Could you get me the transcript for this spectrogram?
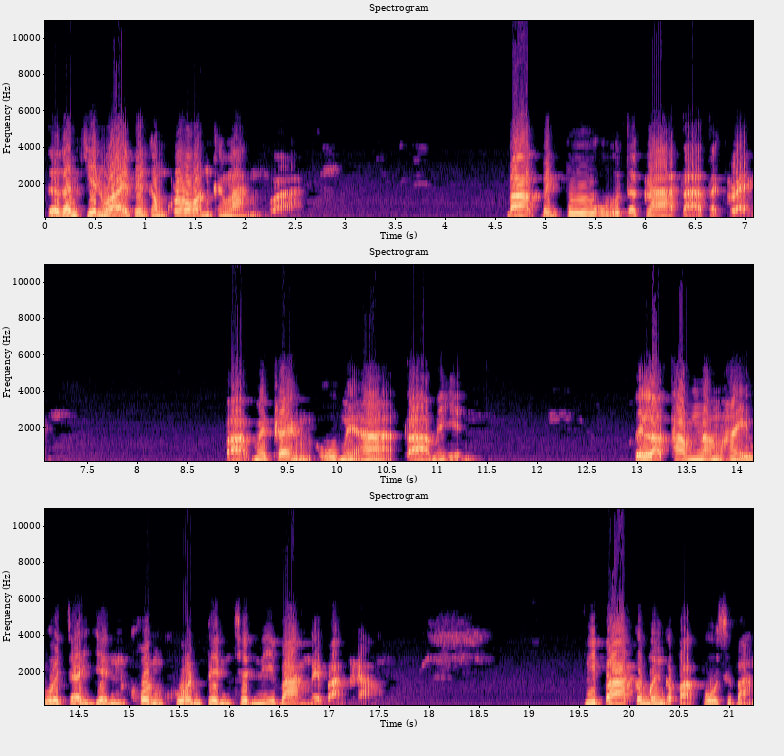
แต่ท่านเขียนไว้เป็นคำกรอนข้างล่างว่าปากเป็นปูหูตะกร้าตาตะแกรง ปากไม่แพร่ง หูไม่อ้า ตาไม่เห็น เป็นหลักธรรมนำให้หัวใจเย็นคนควรเป็นเช่นนี้บ้างในบางคราว มีปากก็เหมือนกับปากปูสบัง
